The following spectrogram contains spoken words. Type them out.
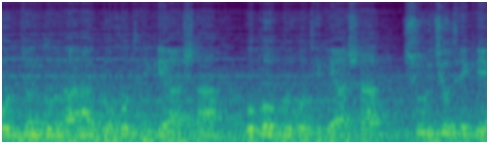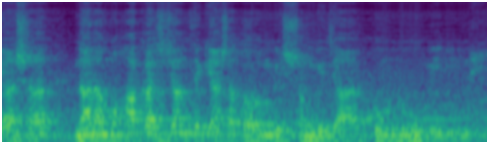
পর্যন্ত নানা গ্রহ থেকে আসা, উপগ্রহ থেকে আসা, সূর্য থেকে আসা, নানা মহাকাশযান থেকে আসা তরঙ্গের সঙ্গে যার কোনো মিল নেই।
